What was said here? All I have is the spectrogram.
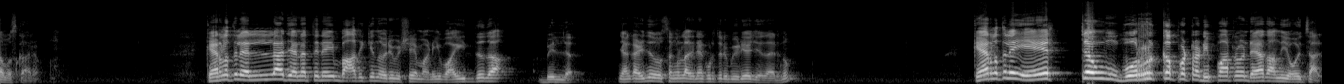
നമസ്കാരം. കേരളത്തിലെ എല്ലാ ജനത്തിനെയും ബാധിക്കുന്ന ഒരു വിഷയമാണ് ഈ വൈദ്യുത ബില്ല്. ഞാൻ കഴിഞ്ഞ ദിവസങ്ങളിൽ അതിനെക്കുറിച്ചൊരു വീഡിയോ ചെയ്തായിരുന്നു. കേരളത്തിലെ ഏറ്റവും വെറുക്കപ്പെട്ട ഡിപ്പാർട്ട്മെന്റ് ഏതാണെന്ന് ചോദിച്ചാൽ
